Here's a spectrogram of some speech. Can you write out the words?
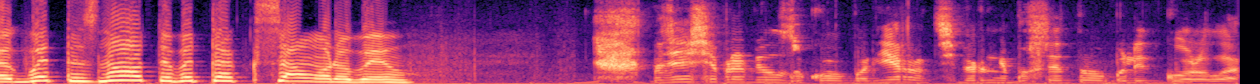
Якби ти знав, ти би так само робив. Надіюсь, я пробив звуковий бар'єр, а теперь у меня после этого болит горло.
